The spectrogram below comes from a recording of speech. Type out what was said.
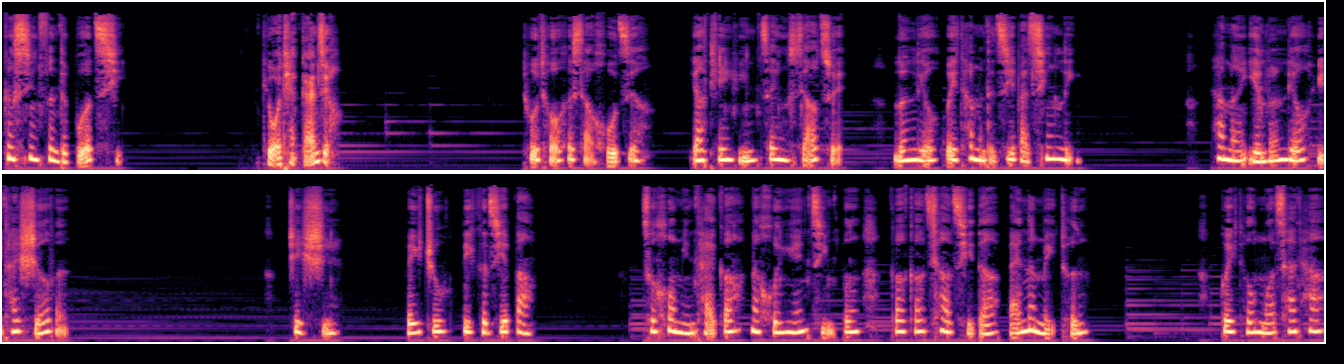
更兴奋的勃起。给我舔干净！秃头和小胡子要天云再用小嘴轮流为他们的鸡巴清理，他们也轮流与他舌吻。这时，肥猪立刻接棒，从后面抬高那浑圆紧绷、高高翘起的白嫩美臀。龟头摩擦他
